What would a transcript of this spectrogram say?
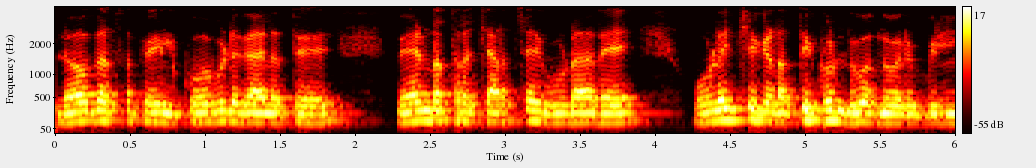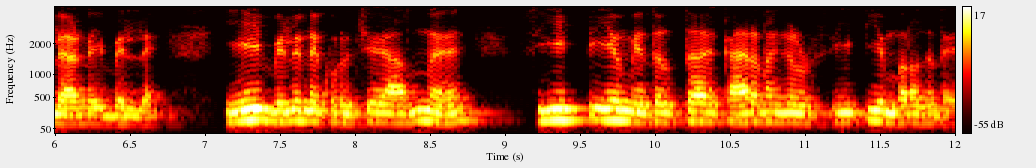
ലോകസഭയിൽ കോവിഡ് കാലത്ത് വേണ്ടത്ര ചർച്ച കൂടാതെ ഒളിച്ച് കിടത്തിക്കൊണ്ടുവന്ന ഒരു ബില്ലാണ് ഈ ബില്ല്. ഈ ബില്ലിനെ കുറിച്ച് അന്ന് സി പി എം എതിർത്ത കാരണങ്ങൾ സി പി എം പറഞ്ഞത്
